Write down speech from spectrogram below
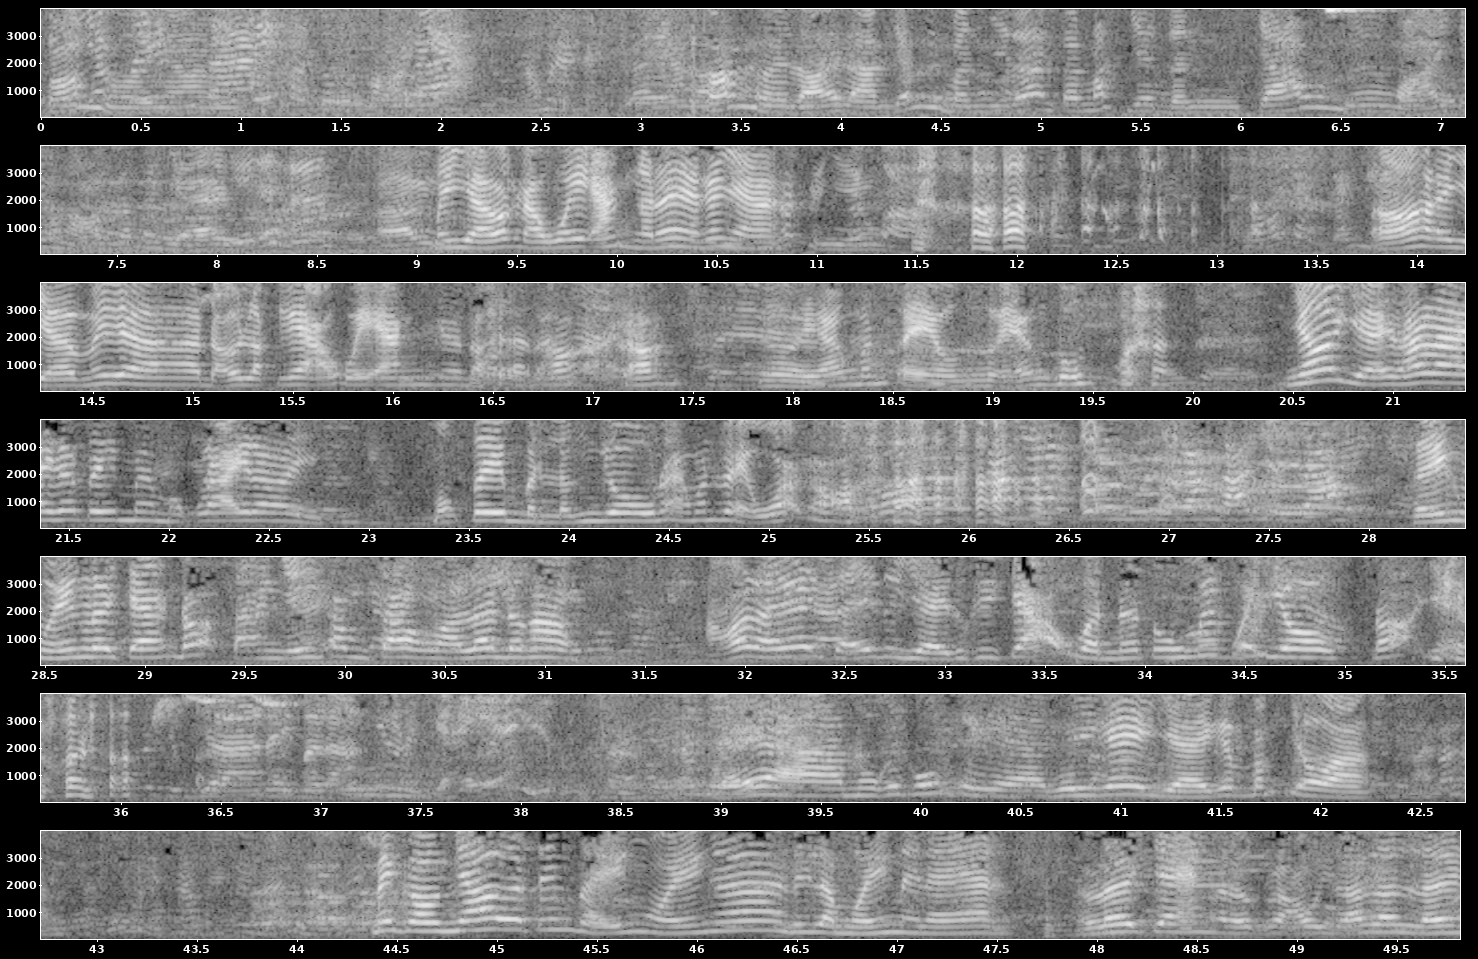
có người có người lại làm giống như mình vậy đó người ta mất gia đình cháu ngoại cháu nội ta phải về. Vậy đó hả? Bây giờ bắt đầu quay ăn rồi đó nha cả nhà. Rất là nhiều. Đó bây giờ mới à, đội lật rau quay ăn cho đội là đó đó. Người ăn bánh xèo người ăn bún. Nhớ về thả like thả tim một like thôi một tim bình luận vô nó ăn bánh xèo quá ngon. Thiện nguyện lê trang đó tàn gì không sao mà lên được không? Hỏi lại để tôi về tôi kêu cháu mình tôi không biết quay vô. Đó về bên đó. Già này mà làm như là trẻ vậy. Để à, mua cái cuốn kia à, ghi cái về cái bấm vô à. Mấy con nhớ tiếng thiện nguyện á đi làm nguyện này nè. Lê trang là được rồi là lên liền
